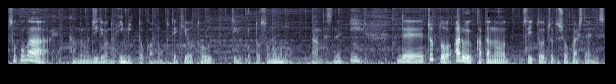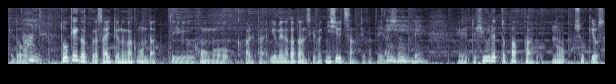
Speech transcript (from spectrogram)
そこがあの事業の意味とか目的を問うっていうことそのものなんですね。ええでちょっとある方のツイートをちょっと紹介したいんですけど、はい。統計学が最強の学問だっていう本を書かれた有名な方なんですけど西内さんという方いらっしゃって、え。えーとヒューレット・パッカードの初期を支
